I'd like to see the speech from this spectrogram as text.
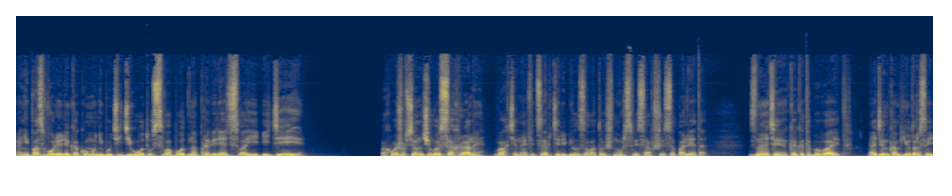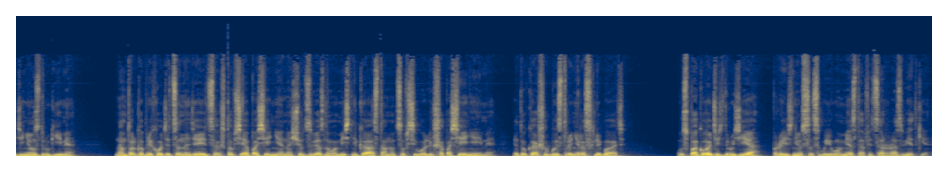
Они позволили какому-нибудь идиоту свободно проверять свои идеи? Похоже, все началось с охраны. Вахтенный офицер теребил золотой шнур, свисавший с эполета. Знаете, как это бывает? Один компьютер соединен с другими – нам только приходится надеяться, что все опасения насчет звездного мясника останутся всего лишь опасениями. Эту кашу быстро не расхлебать. «Успокойтесь, друзья», – произнес со своего места офицер разведки.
